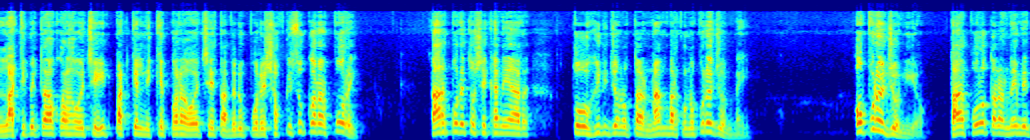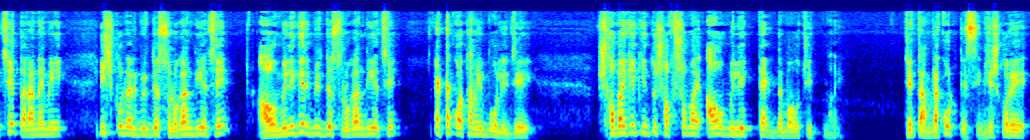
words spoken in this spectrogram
লাঠি পেটাও করা হয়েছে, ইট পাটকেল নিক্ষেপ করা হয়েছে, তাদের উপরে সবকিছু করার পরে। তারপরে তো সেখানে আর তৌহিদি জনতার নাম্বার কোনো প্রয়োজন নাই। অপ্রয়োজনীয়। তারপরও তারা নেমেছে, তারা নেমে ইস্কনের বিরুদ্ধে স্লোগান দিয়েছে, আওয়ামী লীগের বিরুদ্ধে স্লোগান দিয়েছে। একটা কথা আমি বলি যে, সবাইকে কিন্তু সবসময় আওয়ামী লীগ ট্যাগ দেওয়া উচিত নয়, যেটা আমরা করতেছি। বিশেষ করে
